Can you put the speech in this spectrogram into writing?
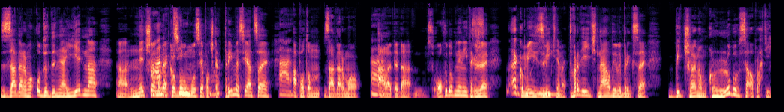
zadarmo od dňa 1. A nečlenovia Áno, klubu čím- musia počkať 3 mesiace Áno, a potom zadarmo áno. ale teda sú ochudobnení, takže ako my zvykneme tvrdiť na Audiolibrixe, byť členom klubu sa oplatí.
